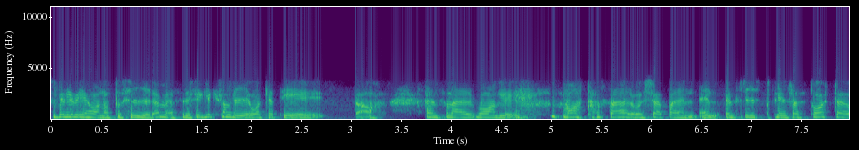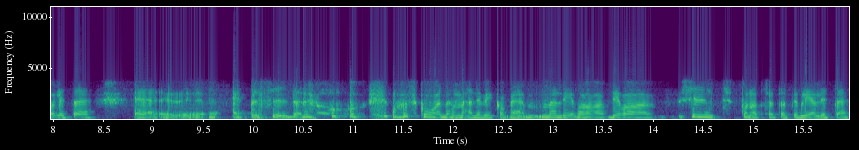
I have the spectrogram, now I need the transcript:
Så ville vi ha något att fira med, så det fick liksom bli att åka till ja, en sån här vanlig mataffär och köpa en, en, en fryst prinsesstårta och lite eh, äppelcider och, och skåla med när vi kom hem. Men det var, det var fint på något sätt att det blev lite,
